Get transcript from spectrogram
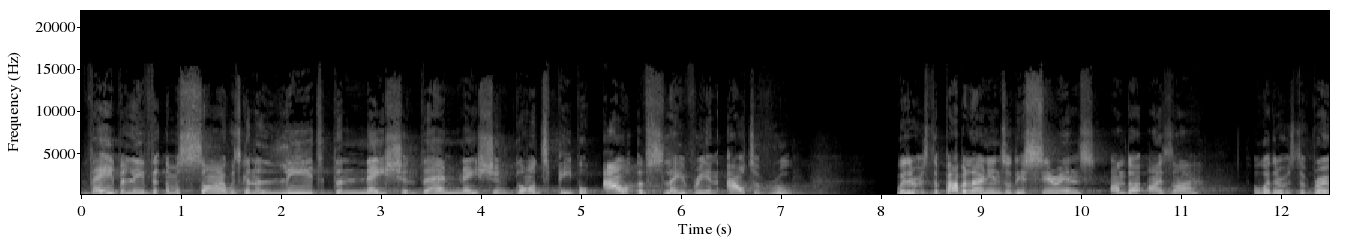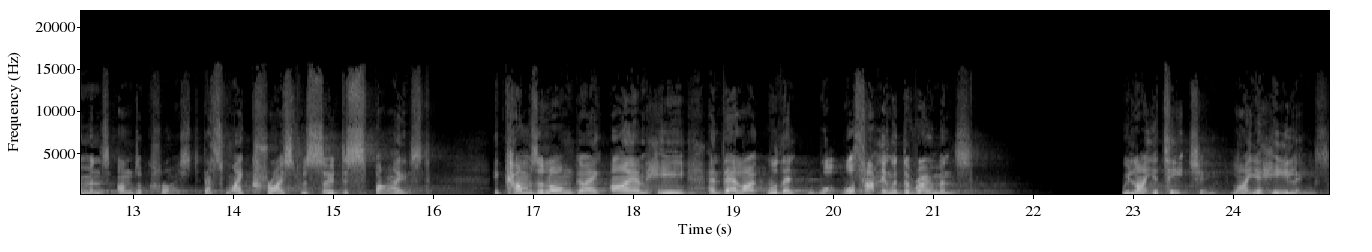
they believed that the Messiah was going to lead the nation, their nation, God's people, out of slavery and out of rule. Whether it was the Babylonians or the Assyrians under Isaiah, or whether it was the Romans under Christ. That's why Christ was so despised. He comes along going, I am he, and they're like, well, then what's happening with the Romans? We like your teaching, like your healings,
